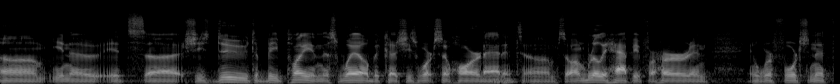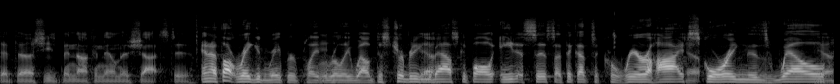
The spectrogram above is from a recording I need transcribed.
um, you know, it's uh, she's due to be playing this well because she's worked so hard at it. Um, so I'm really happy for her and and we're fortunate that uh, she's been knocking down those shots too. And I thought Reagan Raper played mm-hmm. really well, distributing yeah. the basketball, eight assists. I think that's a career high, yeah. scoring as well.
